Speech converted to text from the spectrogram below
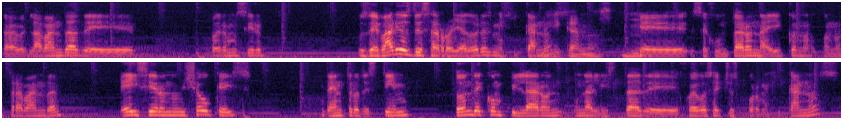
la, la banda de, podríamos decir, pues de varios desarrolladores mexicanos que se juntaron ahí con, con otra banda e hicieron un showcase dentro de Steam donde compilaron una lista de juegos hechos por mexicanos.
